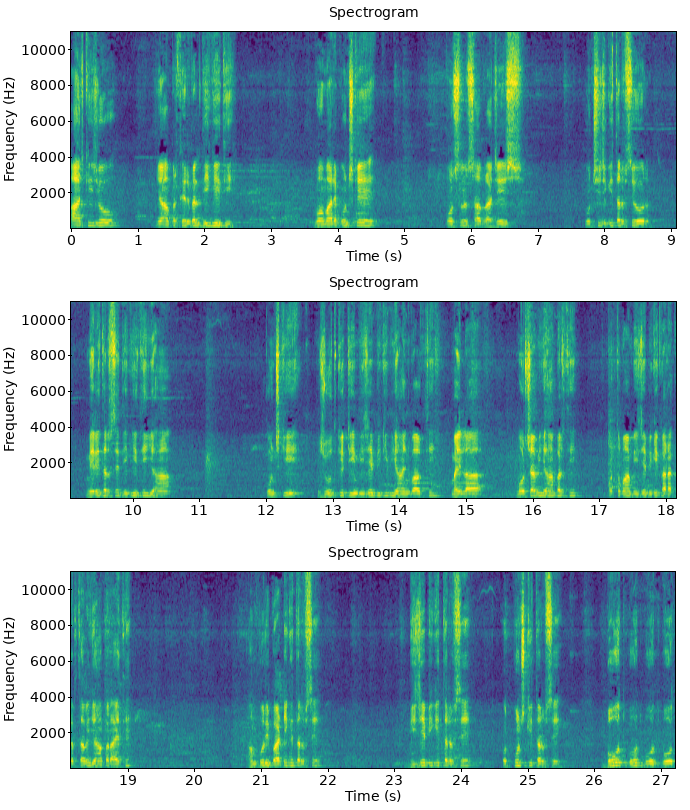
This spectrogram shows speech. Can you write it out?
आज की जो यहाँ पर फेयरवेल दी गई थी, वो हमारे पुंछ के कौंसलर साहब राजेश पुंछी जी की तरफ़ से और मेरी तरफ़ से दी गई थी। यहाँ पुंछ की यूथ की टीम बीजेपी की भी यहाँ इन्वॉल्व थी, महिला मोर्चा भी यहाँ पर थी और तमाम बीजेपी के कार्यकर्ता भी यहाँ पर आए थे। हम पूरी पार्टी की तरफ़ से बीजेपी की तरफ़ से और पुंछ की तरफ़ से बहुत बहुत बहुत बहुत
